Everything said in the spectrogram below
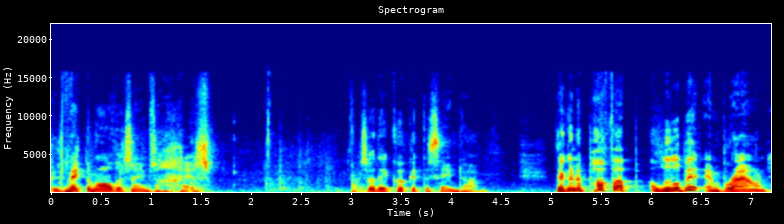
is make them all the same size so they cook at the same time. They're gonna puff up a little bit and brown.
